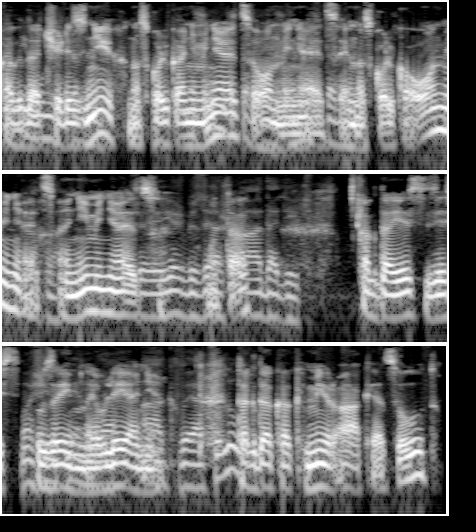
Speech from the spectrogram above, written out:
Когда через них, насколько они меняются, он меняется, и насколько он меняется, они меняются. Вот так. Когда есть здесь взаимное влияние, тогда как мир Ак и Ацелут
